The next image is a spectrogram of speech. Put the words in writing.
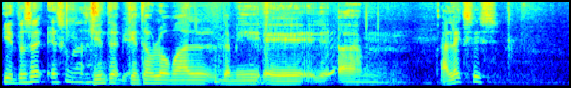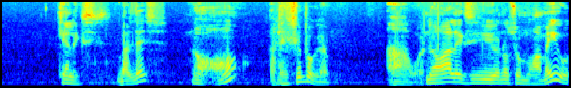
Y entonces eso me hace ¿Quién te, bien. quién te habló mal de mí? Eh, um, ¿Alexis? ¿Qué, Alexis? ¿Valdés? No. Alexis, porque. Ah, bueno. No, Alexis y yo no somos amigos,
